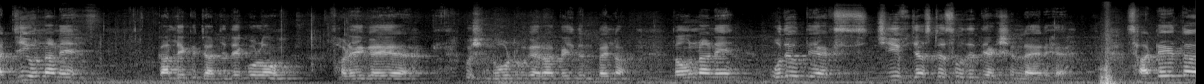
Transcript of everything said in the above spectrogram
ਅੱਜ ਹੀ ਉਹਨਾਂ ਨੇ ਕੱਲ ਇੱਕ ਜੱਜ ਦੇ ਕੋਲੋਂ ਫੜੇ ਗਏ ਆ ਕੁਝ ਨੋਟ ਵਗੈਰਾ ਕਈ ਦਿਨ ਪਹਿਲਾਂ। ਤਾਂ ਉਹਨਾਂ ਨੇ ਉਹਦੇ ਉੱਤੇ ਚੀਫ ਜਸਟਿਸ ਉਹਦੇ ਤੇ ਐਕਸ਼ਨ ਲੈ ਰਿਹਾ ਸਾਡੇ ਤਾਂ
